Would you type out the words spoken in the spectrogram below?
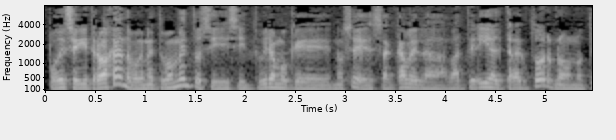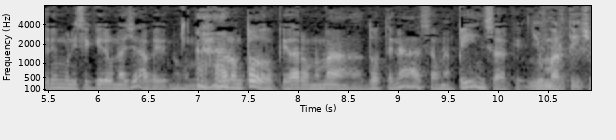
poder seguir trabajando, porque en este momento si, si tuviéramos que, no sé, sacarle la batería al tractor, no, no tenemos ni siquiera una llave, no, nos robaron todo, quedaron nomás dos tenazas, una pinza que, Y un martillo.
